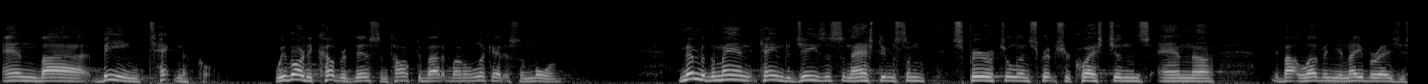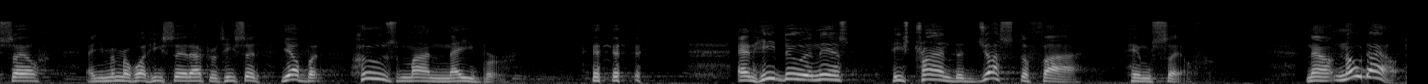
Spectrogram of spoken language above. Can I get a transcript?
and by being technical. We've already covered this and talked about it, but I'm going to look at it some more. Remember the man that came to Jesus and asked him some spiritual and scripture questions and uh, about loving your neighbor as yourself. And you remember what he said afterwards? He said, Yeah, but who's my neighbor? and he doing this, he's trying to justify himself. Now, no doubt,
